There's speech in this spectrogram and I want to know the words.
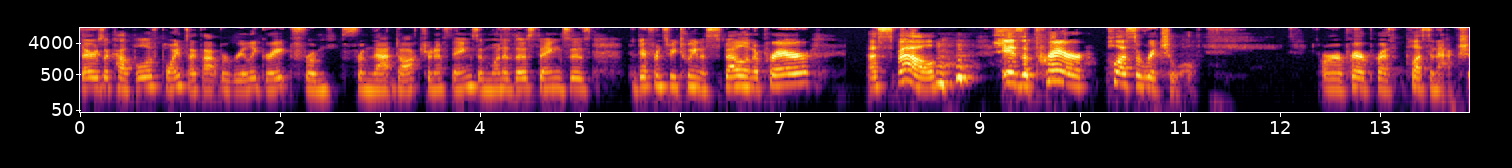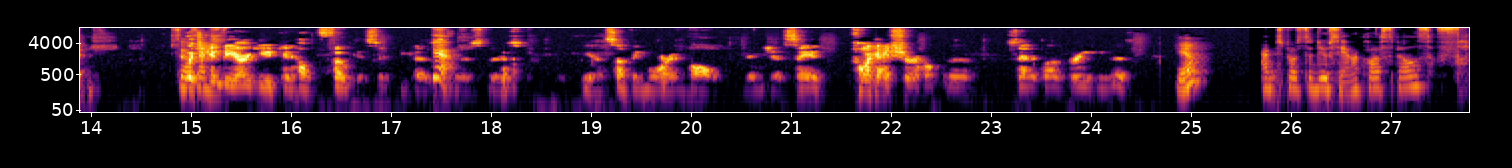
there's a couple of points I thought were really great from from that doctrine of things and one of those things is the difference between a spell and a prayer. A spell is a prayer plus a ritual. Or a prayer pre- plus an action. So Which can be argued can help focus it because Yeah. there's, there's you know something more involved than just saying, "Boy, I sure hope the Santa Claus brings me this." yeah. I'm supposed to do Santa Claus spells? Fuck.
